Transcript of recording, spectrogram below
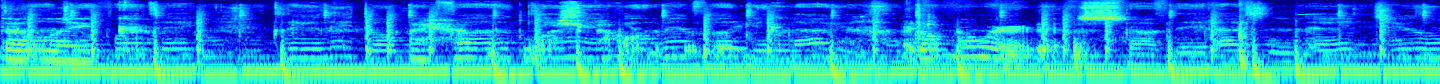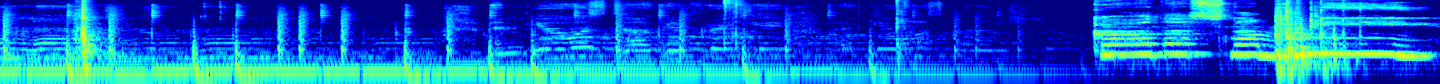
that like I have a blush palette, but like I don't know where it is. Girl, that's not me.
